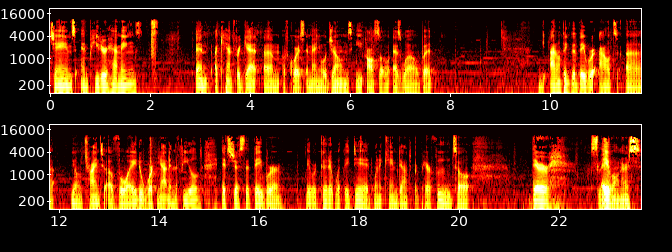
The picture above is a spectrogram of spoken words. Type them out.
James and Peter Hemings and I can't forget, um, of course, Emanuel Jones also as well. But I don't think that they were out, uh, you know, trying to avoid working out in the field. It's just that they were they were good at what they did when it came down to prepare food. So their slave owners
